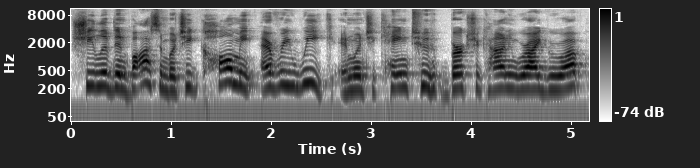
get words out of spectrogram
she lived in Boston, but she'd call me every week. And when she came to Berkshire County, where I grew up,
